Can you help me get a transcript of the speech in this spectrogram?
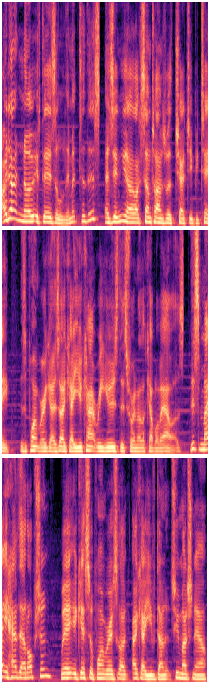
I don't know if there's a limit to this, as in, you know, like sometimes with ChatGPT, there's a point where it goes, okay, you can't reuse this for another couple of hours. This may have that option where it gets to a point where it's like, okay, you've done it too much now.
